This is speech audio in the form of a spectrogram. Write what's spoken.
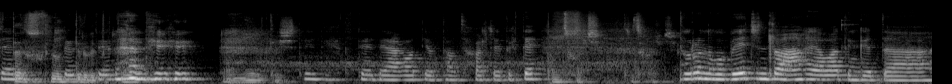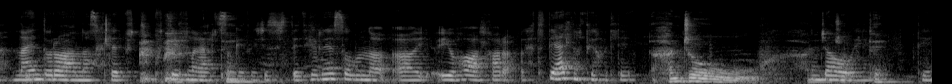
төсөлүүд дээр гэдэг. Тий. Нэр тий штэ. Тий тэгтээ тэг агуу тийм том зохиолч байдаг те. Том зохиолч. Тэр зохиолч. Түрүү нөгөө Бээжин рүү анх яваад ингээд 84 оноос эхлээд бүтээл нь гарсан гэдэг жисэн шүү дээ. Тэрнээс өмнө юухаа болохоор гэтээ аль нутгих вүлээ? Ханжоо. Ханжоо. Тий. Тий.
